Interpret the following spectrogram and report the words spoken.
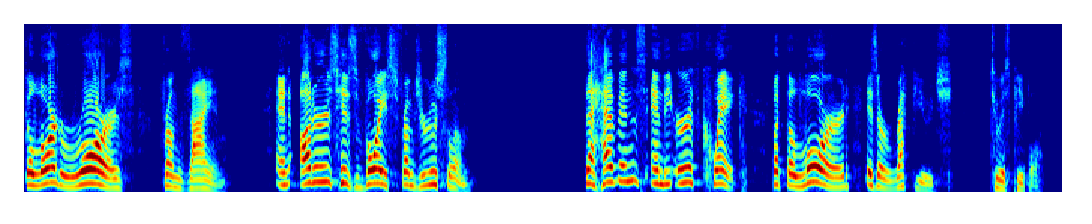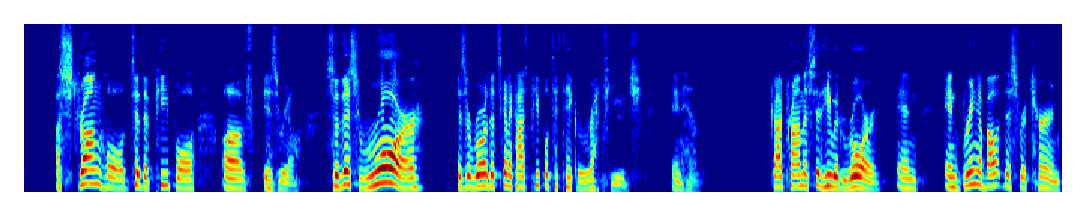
The Lord roars from Zion and utters his voice from Jerusalem. The heavens and the earth quake, but the Lord is a refuge to his people, a stronghold to the people of Israel. So this roar is a roar that's going to cause people to take refuge in him. God promised that he would roar and, and bring about this return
